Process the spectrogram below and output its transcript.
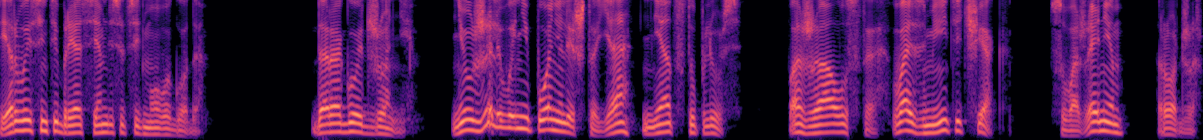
1 сентября 77 года. Дорогой Джонни, неужели вы не поняли, что я не отступлюсь? Пожалуйста, возьмите чек. С уважением, Роджер.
